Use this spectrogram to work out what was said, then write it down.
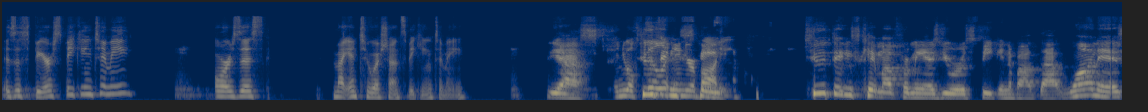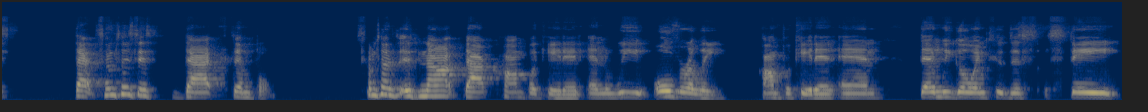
Is this fear speaking to me? Or is this my intuition speaking to me? Yes. And you'll Two feel it in your body two things came up for me as you were speaking about that. One is that sometimes it's that simple. Sometimes it's not that complicated and we overly complicate it. And then we go into this state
